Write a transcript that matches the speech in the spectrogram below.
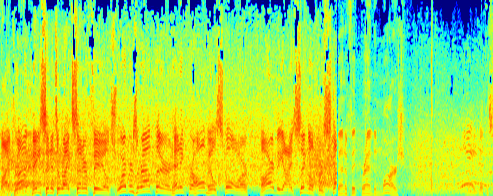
Line drive, base hit it to right center field. Schwarber's around third, heading for home. He'll score. RBI single for Stott. benefit Brandon Marsh. He got the.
